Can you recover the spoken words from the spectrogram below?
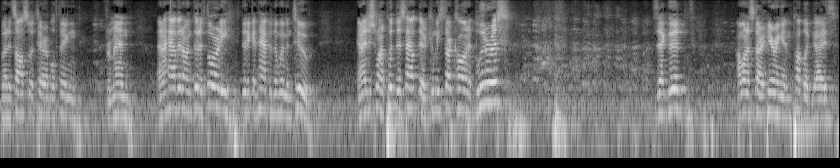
but it's also a terrible thing for men. And I have it on good authority that it can happen to women too. And I just want to put this out there. Can we start calling it bluterus? Is that good? I want to start hearing it in public, guys.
